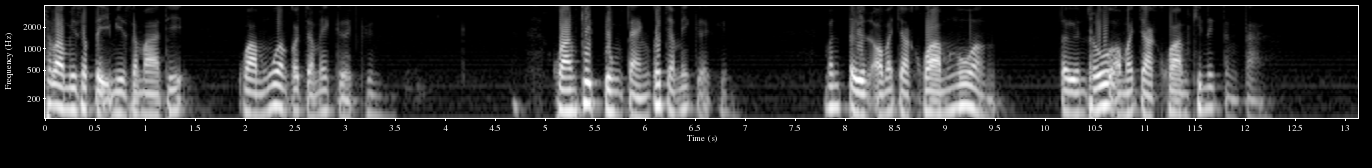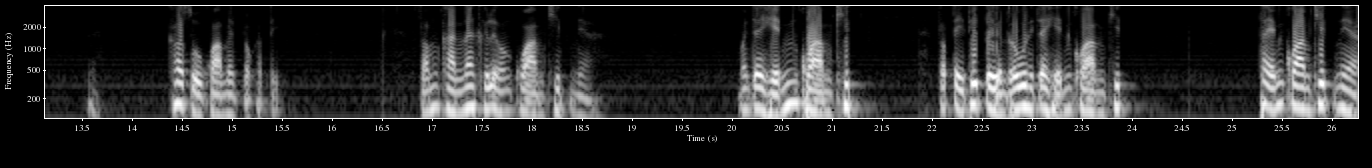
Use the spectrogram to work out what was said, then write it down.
ถ้าเรามีสติมีสมาธิ ความง่วงก็จะไม่เกิดขึ้น ความคิดปรุงแต่งก็จะไม่เกิดขึ้น มันตื่นออกมาจากความง่วง ตื่นรู้ออกมาจากความคิดนึกต่างๆ เข้าสู่ความเป็นปกติสำคัญนะคือเรื่องของความคิดเนี่ย มันจะเห็นความคิด สติที่ตื่นรู้นี่จะเห็นความคิด ถ้าเห็นความคิดเนี่ย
